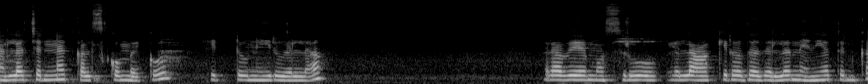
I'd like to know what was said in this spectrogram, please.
ಎಲ್ಲ ಚೆನ್ನಾಗಿ ಕಲಸ್ಕೊಬೇಕು. ಹಿಟ್ಟು, ನೀರು ಎಲ್ಲ. ರವೆ, ಮೊಸರು ಎಲ್ಲ ಹಾಕಿರೋದು ಅದೆಲ್ಲ ನೆನೆಯೋ ತನಕ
